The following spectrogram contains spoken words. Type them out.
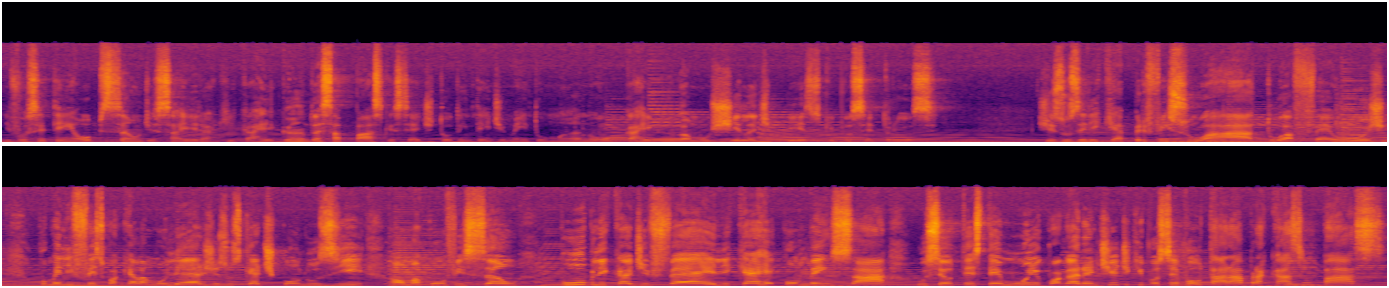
E você tenha a opção de sair aqui carregando essa paz que excede todo entendimento humano ou carregando a mochila de peso que você trouxe. Jesus ele quer aperfeiçoar a tua fé hoje, como ele fez com aquela mulher. Jesus quer te conduzir a uma confissão pública de fé. Ele quer recompensar o seu testemunho com a garantia de que você voltará para casa em paz.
